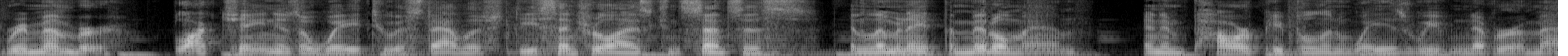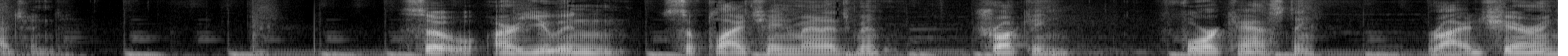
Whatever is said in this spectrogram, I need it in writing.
Remember, blockchain is a way to establish decentralized consensus eliminate the middleman, and empower people in ways we've never imagined. So, are you in supply chain management, trucking, forecasting, ride sharing,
